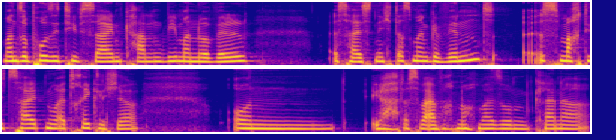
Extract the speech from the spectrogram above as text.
man so positiv sein kann, wie man nur will. Es heißt nicht, dass man gewinnt. Es macht die Zeit nur erträglicher. Und ja, das war einfach noch mal so ein kleiner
